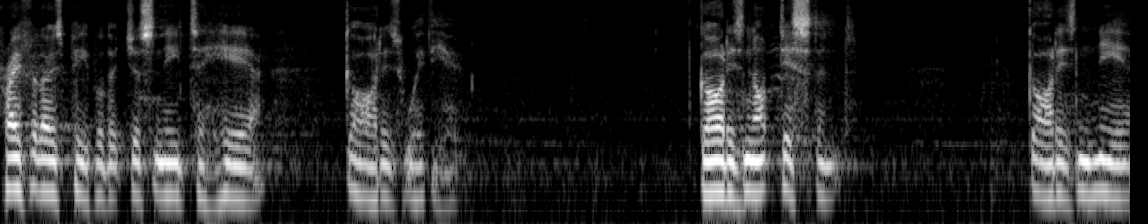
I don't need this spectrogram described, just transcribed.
Pray for those people that just need to hear God is with you. God is not distant, God is near.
